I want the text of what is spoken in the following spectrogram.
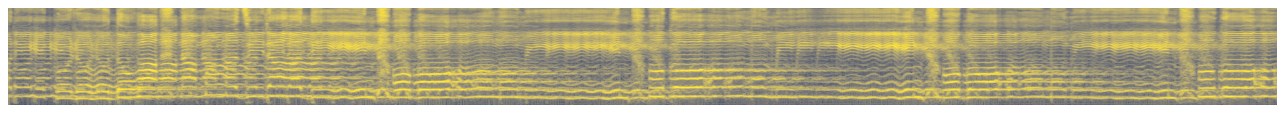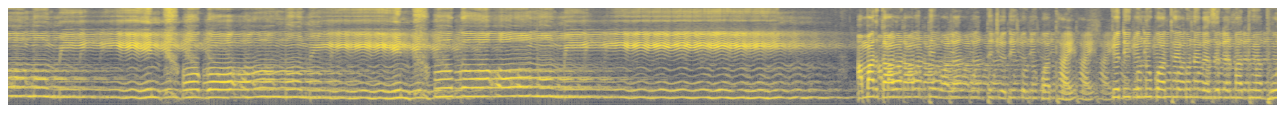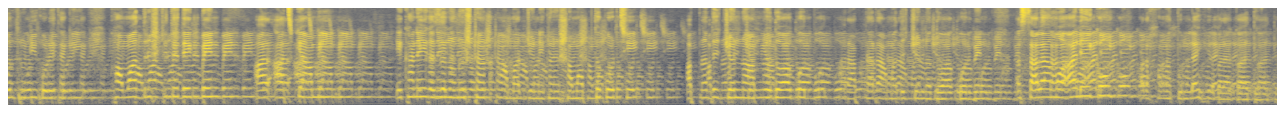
করে করো দোয়া নামাজিরা দিন ও গো মমিন ও গো মমিন ও গো মমিন ও গো মমিন ও গো মমিন ও গো মমিন। আমার গাওয়ার মধ্যে, বলার মধ্যে যদি কোনো কথায় যদি কোনো কথায় কোনো গজলের মাধ্যমে ভুল ত্রুটি করে থাকি, ক্ষমা দৃষ্টিতে দেখবেন। আর আজকে আমি এখানেই গজল অনুষ্ঠান আমার জন্য এখানে সমাপ্ত করছি। আপনাদের জন্য আমিও দোয়া করব আর আপনারা আমাদের জন্য দোয়া করবেন। আসসালামু আলাইকুম রহমতুল্লাহ বারাকাতুহু।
